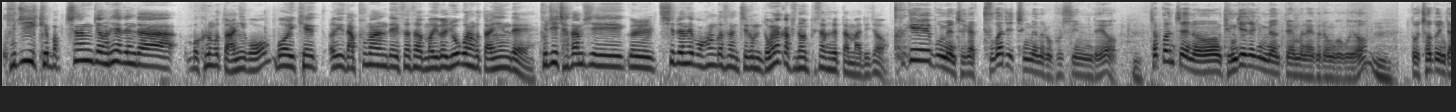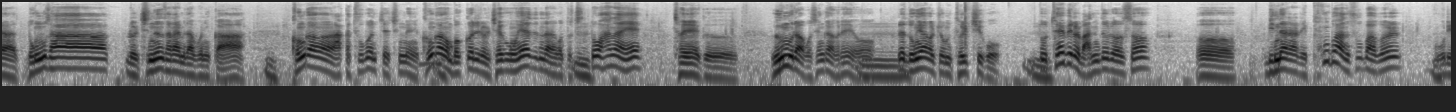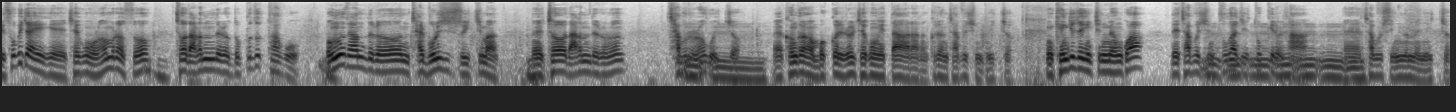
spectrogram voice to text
굳이 이렇게 막 친환경을 해야 된다 뭐 그런 것도 아니고 뭐 이렇게 어디 납품하는 데 있어서 뭐 이걸 요구하는 것도 아닌데 굳이 자담식을 실현해보고 한 것은 지금 농약값이 너무 비싸서 그랬단 말이죠. 크게 보면 제가 두 가지 측면으로 볼 수 있는데요. 첫 번째는 경제적인 면 때문에 그런 거고요. 또 저도 이제 농사를 짓는 사람이다 보니까 건강한 아까 두 번째 측면이 건강한 먹거리를 제공해야 된다는 것도 또 하나의 저의 그 의무라고 생각을 해요. 그래서 농약을 좀 덜 치고 또 퇴비를 만들어서 어 미네랄이 풍부한 수박을 우리 소비자에게 제공을 함으로써 저 나름대로도 뿌듯하고 먹는 사람들은 잘 모르실 수 있지만 예, 저 나름대로는 자부를 하고 있죠. 예, 건강한 먹거리를 제공했다라는 그런 자부심도 있죠. 예, 경제적인 측면과 내 자부심 두 가지 토끼를 다 음, 음, 음, 예, 잡을 수 있는 면이 있죠.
